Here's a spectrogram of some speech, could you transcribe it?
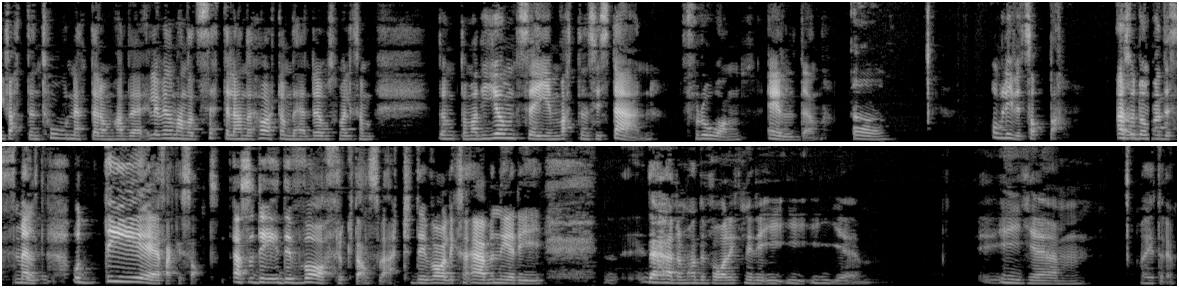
i vattentornet där de hade, eller jag vet inte om han hade sett eller han hade hört om det här, där de som liksom, de, de hade gömt sig i en vattencistern från elden Ja. och blivit soppa. Alltså Ja. de hade smält. Och det är faktiskt sant. Alltså det, det var fruktansvärt. Det var liksom även nere i det här de hade varit nere i i, i, eh, i eh, vad heter det?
